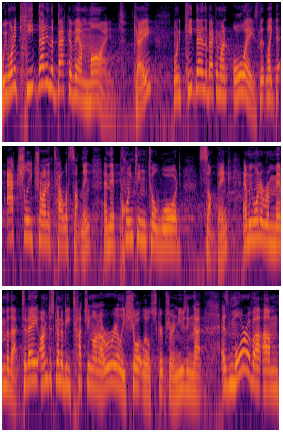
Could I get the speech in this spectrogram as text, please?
we want to keep that in the back of our mind, okay? We want to keep that in the back of mind always that, like, they're actually trying to tell us something and they're pointing toward something, and we want to remember that. Today, I'm just going to be touching on a really short little scripture and using that as more of a um,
